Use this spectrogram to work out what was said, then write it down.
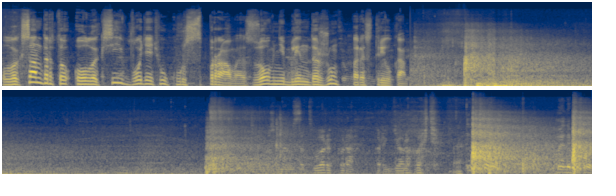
Олександр та Олексій вводять у курс справи. Зовні бліндажу перестрілка. Затвори пора передергувати. У мене патрон,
